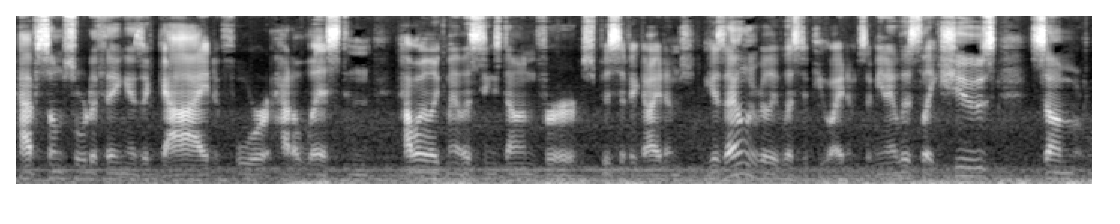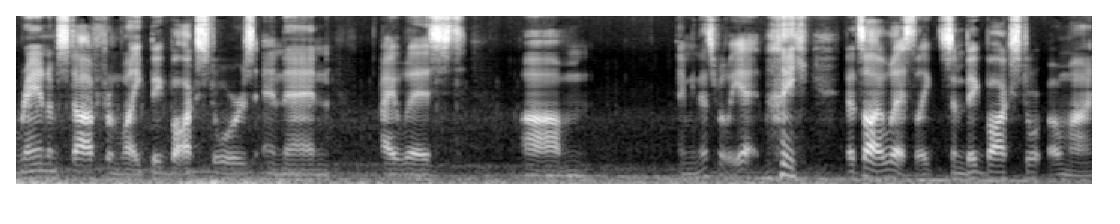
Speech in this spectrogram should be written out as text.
have some sort of thing as a guide for how to list and how I like my listings done for specific items because I only really list a few items. I mean, I list like shoes, some random stuff from like big box stores, and then I list. Um, I mean, that's really it. Like that's all I list. Like some big box store. Oh my,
